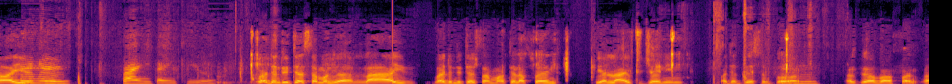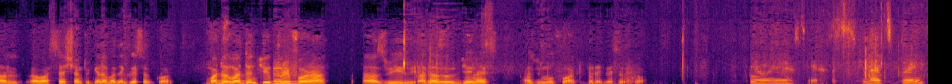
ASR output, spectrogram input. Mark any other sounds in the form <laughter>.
How are you? Mm-hmm. Fine, thank you. Why don't you tell someone you are live? Why don't you tell someone, tell a friend we are live to join in by the grace of God Mm-hmm. as we have our fun, our, our session together by the grace of God. Why, do, why don't you pray Mhm. for us as we others will join us as we move forward by the grace of God? Oh, yes, yes. Let's pray.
